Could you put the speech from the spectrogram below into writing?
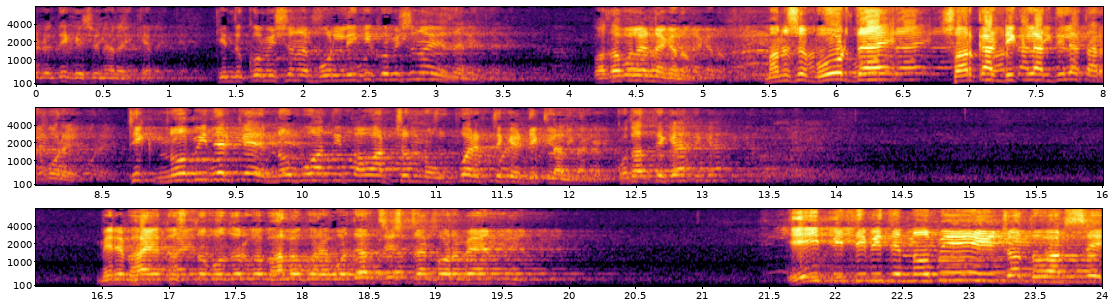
একটু দেখে শুনে রাখেন। কিন্তু কমিশনার বললি কি কমিশনার হয়ে জানি কথা বলেন না কেন? মানুষে ভোট দেয়, সরকার ডিক্লার দিলে তারপরে। ঠিক নবীদেরকে নবুয়াতি পাওয়ার জন্য উপরের থেকে ডিক্লার লাগে। কোথা থেকে? মেরে ভাই দোস্ত বুজুর্গ, ভালো করে বোঝার চেষ্টা করবেন। এই পৃথিবীতে নবী যত আসছে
